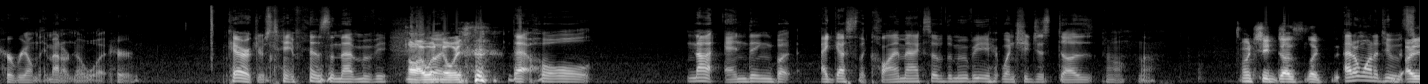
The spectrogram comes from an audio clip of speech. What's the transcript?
her real name. I don't know what her character's name is in that movie. oh i wouldn't know either That whole, not ending, but I guess the climax of the movie when she just does. Oh, no. when she does like I don't want to do I- do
